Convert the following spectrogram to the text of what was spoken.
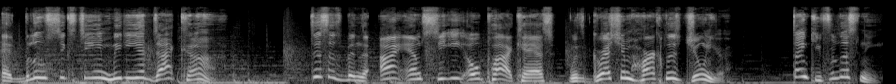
at blue16media.com. This has been the I Am CEO podcast with Gresham Harkless Jr. Thank you for listening.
